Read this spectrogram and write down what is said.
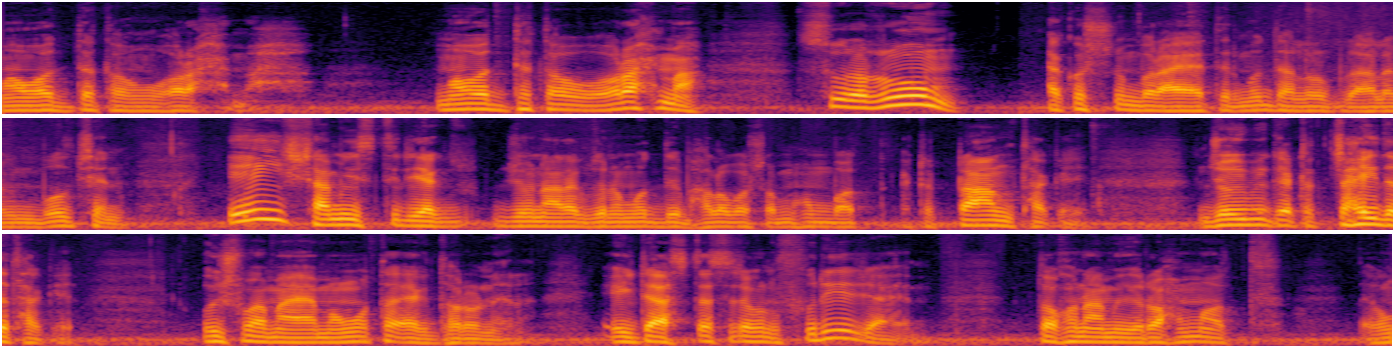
মাওয়াদ্দাতা ওয়া রাহমাহ মাওয়াদ্দাতা ওয়া রাহমাহ সূরা রুম 21 নম্বর আয়াতের মধ্যে আল্লাহ রাব্বুল আলামিন বলছেন, এই স্বামী, স্ত্রী একজন আরেকজনের মধ্যে ভালোবাসা মোহাম্মত একটা টান থাকে, জৈবিক একটা চাহিদা থাকে। ওই সময় মায়া, মমতা এক ধরনের। এইটা আস্তে আস্তে যখন ফুরিয়ে যায়, তখন আমি রহমত এবং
